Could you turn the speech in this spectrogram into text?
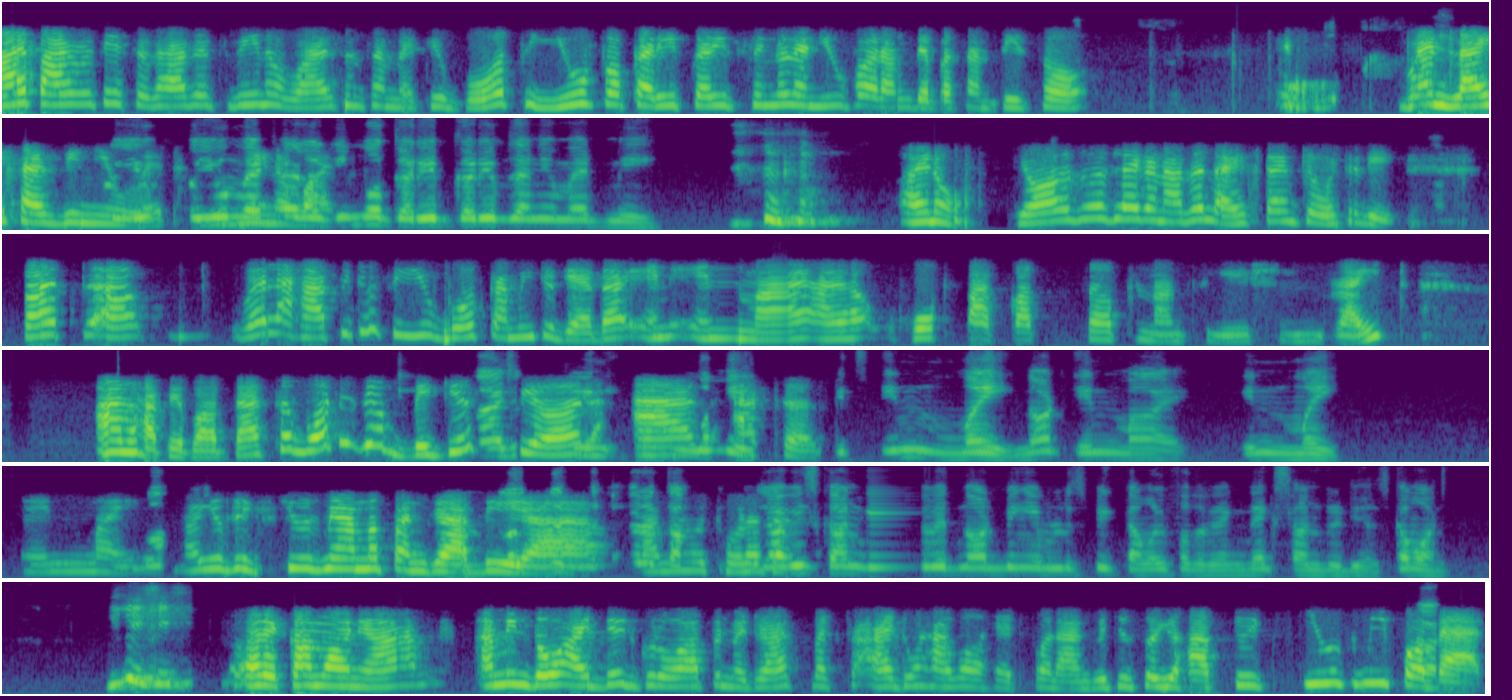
Hi, Parvathy, Siddharth. It's been a while since I met you both. You for Kareeb Kareeb single and you for Rang De Basanti. So, when life has been new, you, it. so you met a a little more Kareeb Kareeb than you met me. I know. Yours was like another lifetime, totally. But, uh, well, I'm happy to see you both coming together in, in my, I hope I've got the pronunciation right. I'm happy about that. So, what is your biggest Imagine fear as my- actors? It's in my, not in my. In my. In my. Well- Now, you have to excuse me, I'm a Punjabi. Well, Yeah. I'm Tamil- thoda sa- Punjabis can't get with not being able to speak Tamil for the next hundred years. Come on. Alright, come on, yeah. I mean, though I did grow up in Madras, but I don't have a head for languages, so you have to excuse me for Ah, that.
